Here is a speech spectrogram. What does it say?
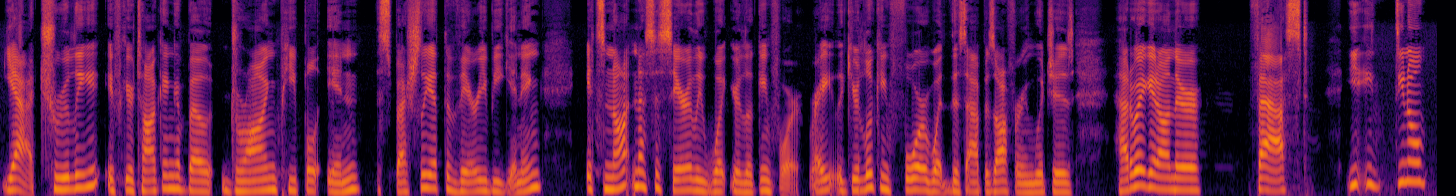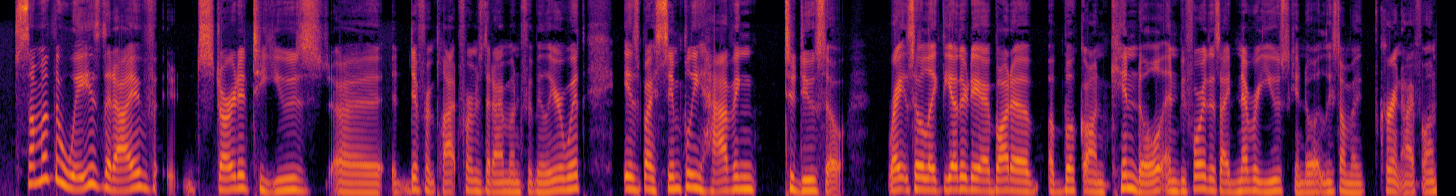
yeah, truly, if you're talking about drawing people in, especially at the very beginning, it's not necessarily what you're looking for, right? Like you're looking for what this app is offering, which is how do I get on there fast? You, you, know, some of the ways that I've eh, started to use uh, different platforms that I'm unfamiliar with is by simply having to do so. Right. So, like the other day, I bought a, a book on Kindle. And before this, I'd never used Kindle, at least on my current iPhone,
